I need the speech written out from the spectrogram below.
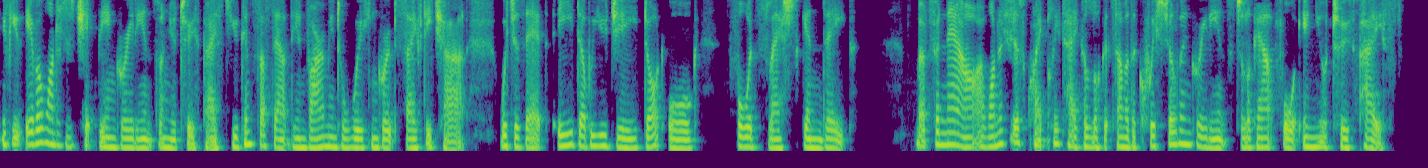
If you ever wanted to check the ingredients on your toothpaste, you can suss out the Environmental Working Group Safety Chart, which is at ewg.org forward slash skin deep. But for now, I wanted to just quickly take a look at some of the questionable ingredients to look out for in your toothpaste.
